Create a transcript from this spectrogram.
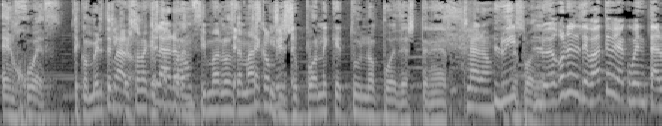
en juez, te convierte Claro, en persona que claro. está por encima de los Te- demás te y se supone que tú no puedes tener Claro. ese Luis, poder. luego en el debate voy a comentar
